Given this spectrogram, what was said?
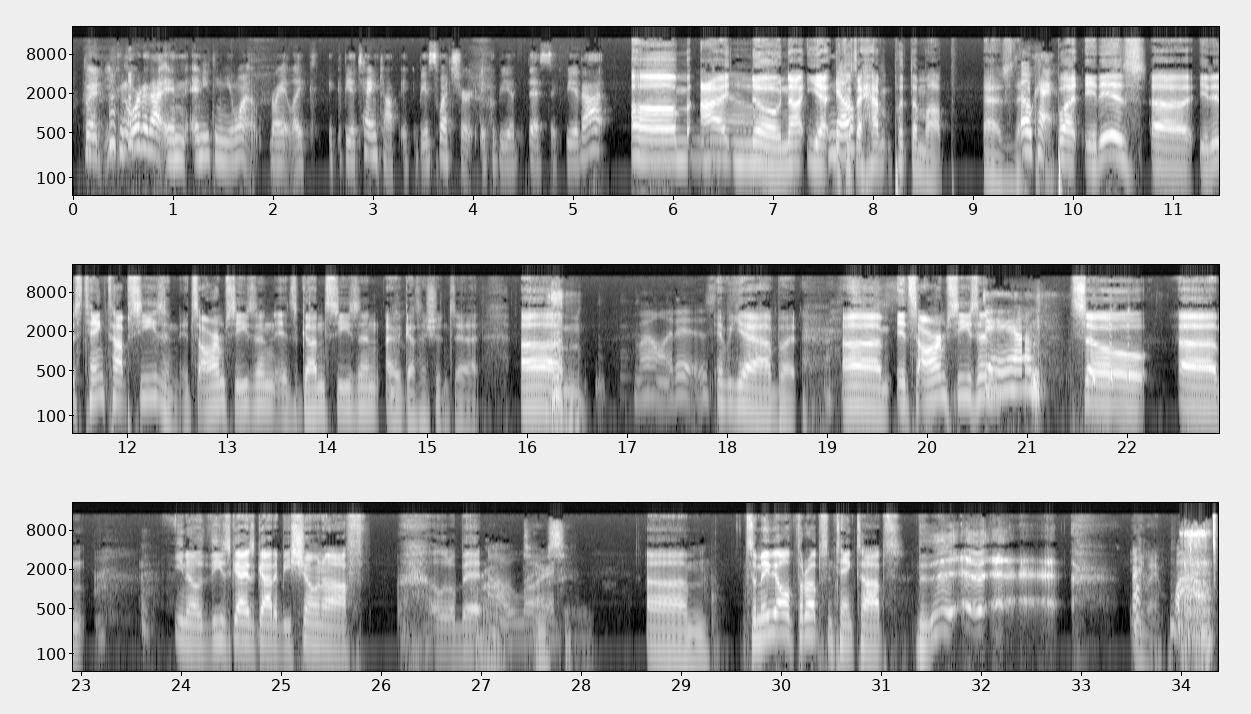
But you can order that in anything you want, right? Like it could be a tank top, it could be a sweatshirt, it could be a this, it could be a that. Um, I No. no, not yet No? because I haven't put them up as that. Okay. but it is uh, it is tank top season. It's arm season. It's gun season. I guess I shouldn't say that. Um, Well, it is. yeah, but um, it's arm season. Damn. So, um, you know, these guys got to be shown off a little bit. Oh Lord. Um, so maybe I'll throw up some tank tops. anyway, Wow.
